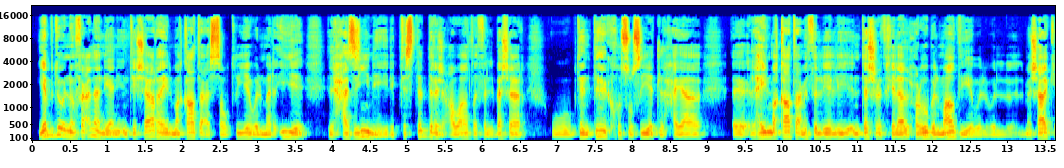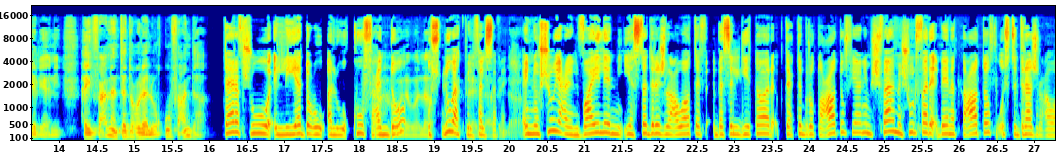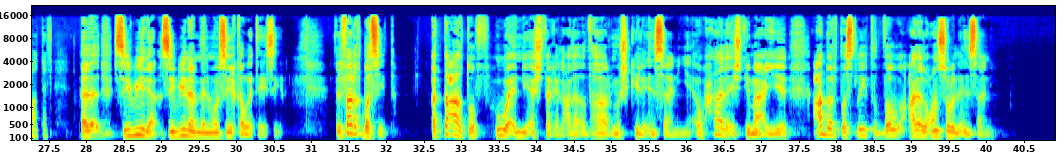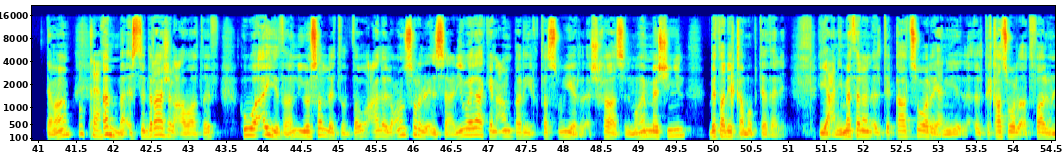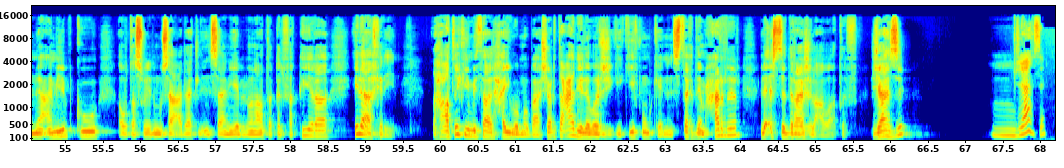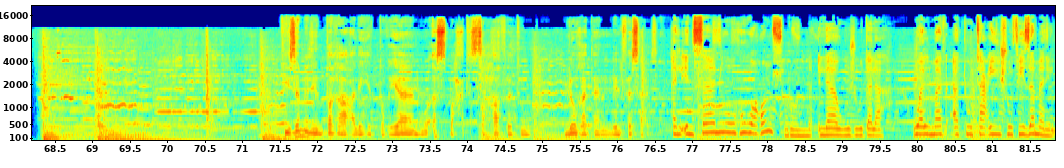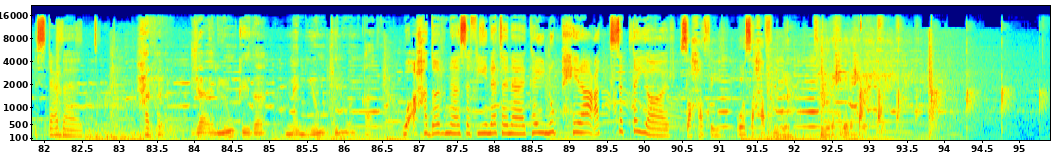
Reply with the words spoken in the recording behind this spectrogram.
يبدو إنه فعلا يعني انتشار هاي المقاطع الصوتية والمرئية الحزينة اللي بتستدرج عواطف البشر وبتنتهك خصوصية الحياة هي المقاطع مثل اللي انتشرت خلال الحروب الماضية والمشاكل يعني هي فعلا تدعو للوقوف عندها. بتعرف شو اللي يدعو الوقوف عنده؟ أسلوبك بالفلسفة. إنه شو يعني ال violin يستدرج العواطف بس الجيتار بتعتبره تعاطف؟ يعني مش فاهمة شو الفرق بين التعاطف واستدراج العواطف. هلا سيبينا سيبينا من الموسيقى والتيسير الفرق بسيط. التعاطف هو أني أشتغل على إظهار مشكلة إنسانية أو حالة اجتماعية عبر تسليط الضوء على العنصر الإنساني تمام؟ أوكي. أما استدراج العواطف هو أيضا يسلط الضوء على العنصر الإنساني ولكن عن طريق تصوير الأشخاص المهمشين بطريقة مبتذلة يعني مثلا التقاط صور يعني التقاط صور الأطفال وهم عم يبكوا أو تصوير المساعدات الإنسانية بالمناطق الفقيرة إلى آخره رح أعطيكي مثال حي ومباشر تعالي لورجيكي كيف ممكن نستخدم حرر لاستدراج العواطف. جاهزة؟ جاهزة. في زمن طغى عليه الطغيان وأصبحت الصحافة لغة للفساد. الإنسان هو عنصر لا وجود له والمرأة تعيش في زمن الاستعباد. حرر جاء لينقذ من يمكن إنقاذه. وأحضرنا سفينتنا كي نبحر عكس التيار. صحفي وصحفية في رحلة بحث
